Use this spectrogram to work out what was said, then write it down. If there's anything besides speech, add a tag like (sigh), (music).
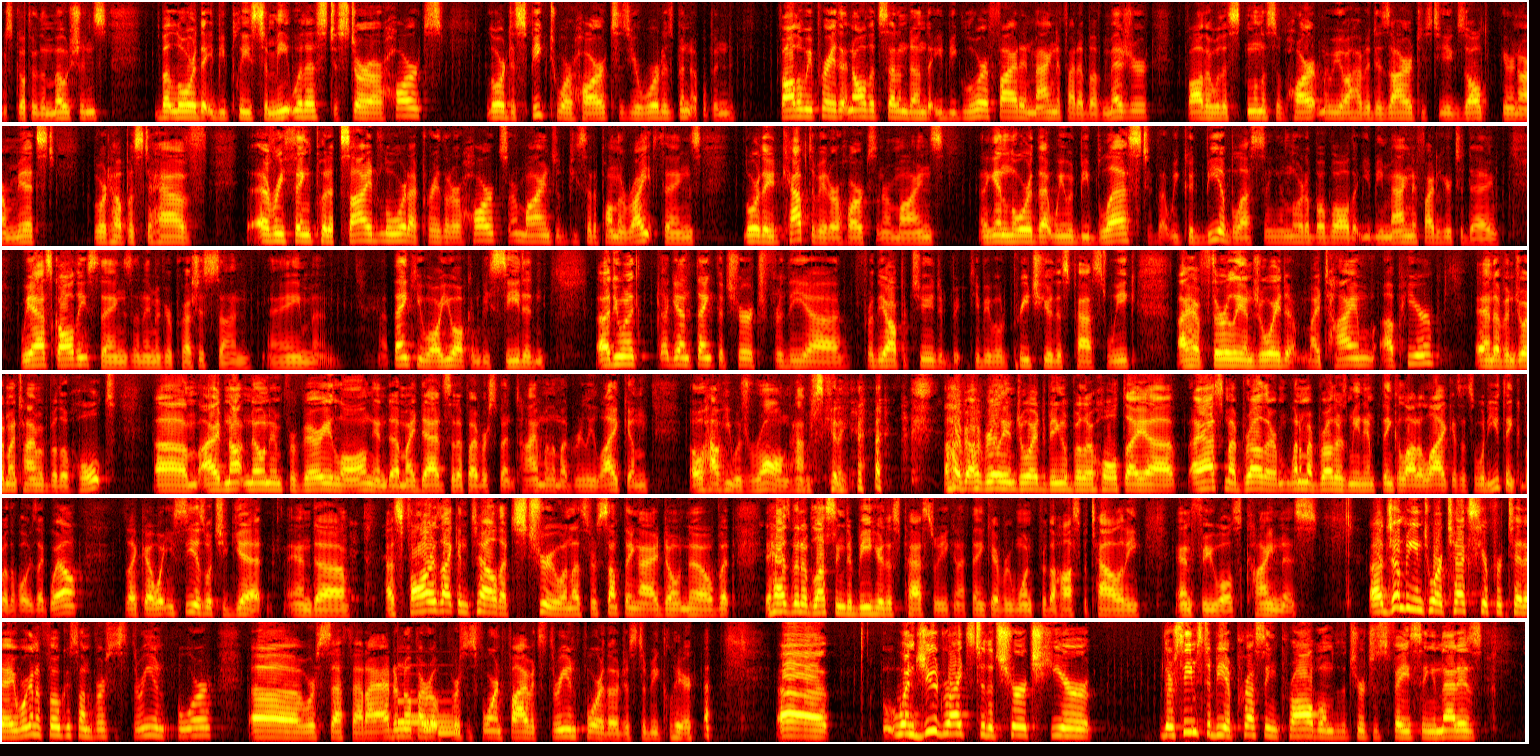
just go through the motions. But Lord, that you'd be pleased to meet with us, to stir our hearts, Lord, to speak to our hearts as your word has been opened. Father, we pray that in all that's said and done, that you'd be glorified and magnified above measure. Father, with a singleness of heart, may we all have a desire to see exalted here in our midst. Lord, help us to have everything put aside, Lord. I pray that our hearts, our minds would be set upon the right things. Lord, they'd captivate our hearts and our minds. And again, Lord, that we would be blessed, that we could be a blessing, and Lord, above all, that you'd be magnified here today. We ask all these things in the name of your precious Son. Amen. Thank you all. You all can be seated. Uh, do you want to again thank the church for the uh, for the opportunity to be, to be able to preach here this past week? I have thoroughly enjoyed my time up here, and I've enjoyed my time with Brother Holt. Um, I've not known him for very long, and uh, my dad said if I ever spent time with him, I'd really like him. Oh, how he was wrong! (laughs) I'm just kidding. (laughs) I've, I've, really enjoyed being with Brother Holt. I uh, I asked my brother, one of my brothers, me and him think a lot alike. I said, "So what do you think of Brother Holt?" He's like, "Well." like uh, what you see is what you get. And uh, as far as I can tell, that's true, unless there's something I don't know. But it has been a blessing to be here this past week, and I thank everyone for the hospitality and for you all's kindness. Uh, jumping into our text here for today, we're going to focus on verses 3 and 4. Uh, where's Seth at? I, I, don't know if I wrote verses 4 and 5. It's 3 and 4, though, just to be clear. (laughs) Uh, when Jude writes to the church here, there seems to be a pressing problem that the church is facing, and that is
